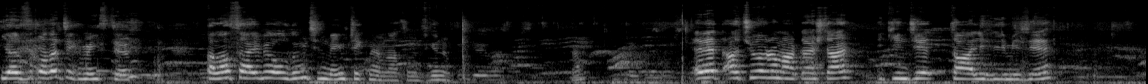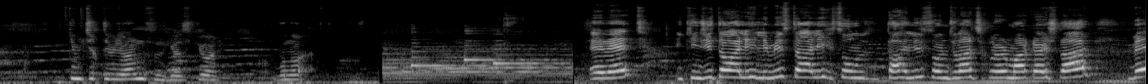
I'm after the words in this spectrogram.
yazık ona çekmek istiyorum. Kanal sahibi olduğum için benim çekmem lazım üzgünüm. Ha? Evet açıyorum arkadaşlar. ikinci talihlimizi. Kim çıktı biliyor musunuz? Gözüküyor. Bunu Evet. ikinci talihlimiz talih son tahlil sonucunu açıklıyorum arkadaşlar. Ve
